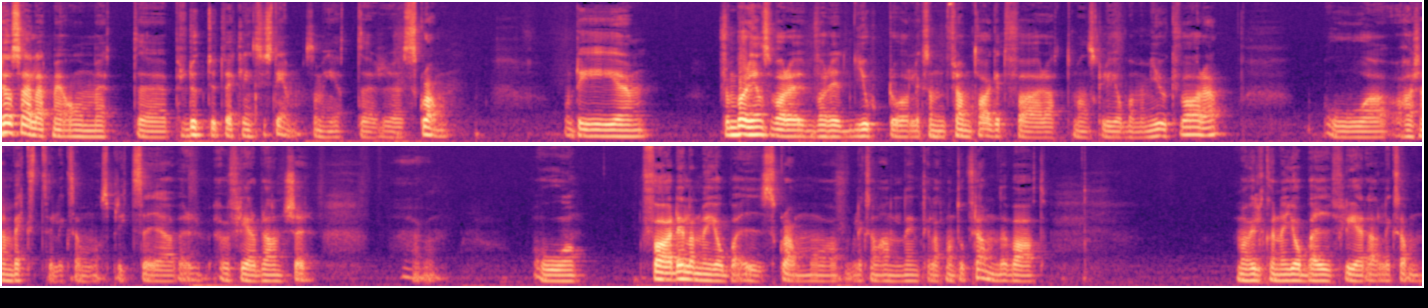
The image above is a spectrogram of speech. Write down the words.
Idag så har jag lärt mig om ett eh, produktutvecklingssystem som heter eh, Scrum. Och det är, eh, från början så var det, var det gjort och liksom framtaget för att man skulle jobba med mjukvara. Och har sedan växt liksom och spritt sig över, över flera branscher. Och fördelen med att jobba i Scrum och liksom anledningen till att man tog fram det var att man vill kunna jobba i flera, liksom,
